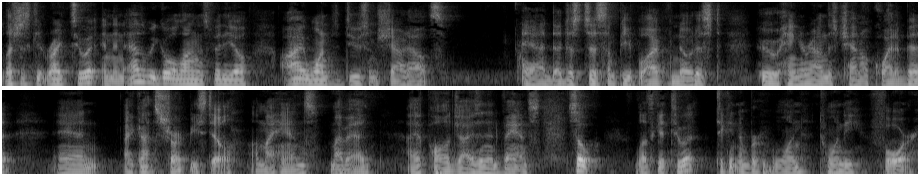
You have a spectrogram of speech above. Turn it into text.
Let's just get right to it. And then as we go along this video, I wanted to do some shout outs and uh, just to some people I've noticed who hang around this channel quite a bit. And I got Sharpie still on my hands. My bad. I apologize in advance. So let's get to it. Ticket number 124.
